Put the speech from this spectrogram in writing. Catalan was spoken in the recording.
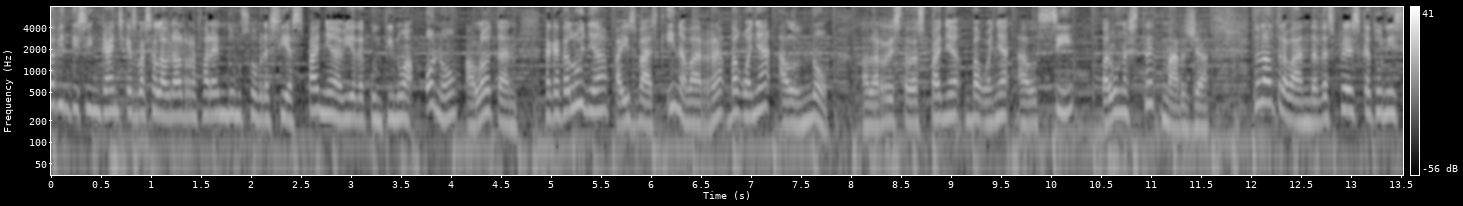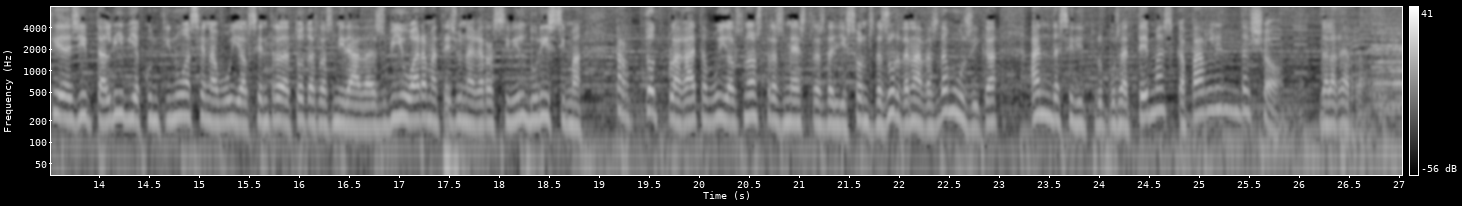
fa 25 anys que es va celebrar el referèndum sobre si Espanya havia de continuar o no a l'OTAN. A Catalunya, País Basc i Navarra va guanyar el no. A la resta d'Espanya va guanyar el sí per un estret marge. D'una altra banda, després que Tunísia i Egipte, Líbia continua sent avui el centre de totes les mirades, viu ara mateix una guerra civil duríssima. Per tot plegat, avui els nostres mestres de lliçons desordenades de música han decidit proposar temes que parlin d'això, de la guerra.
